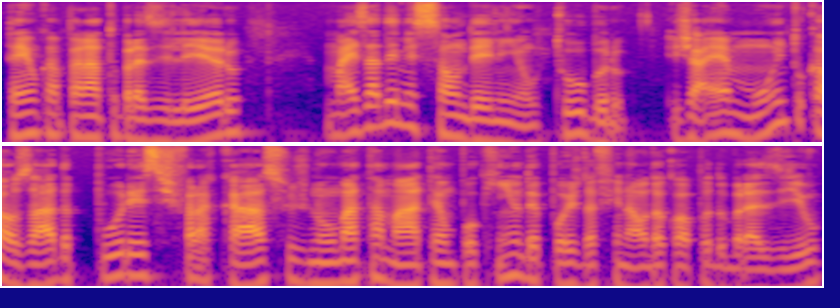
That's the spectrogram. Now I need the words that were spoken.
tem o Campeonato Brasileiro, mas a demissão dele em outubro já é muito causada por esses fracassos no mata-mata. É um pouquinho depois da final da Copa do Brasil.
